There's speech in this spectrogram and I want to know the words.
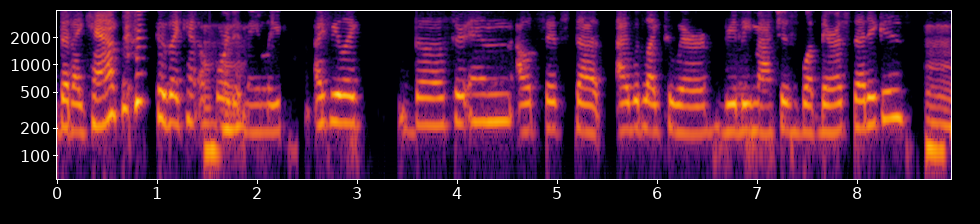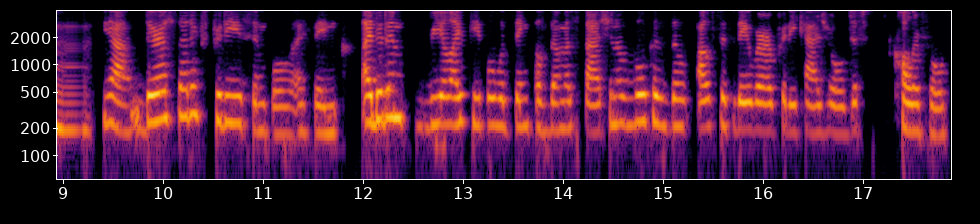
that I can't because I can't afford mm-hmm. it mainly. I feel like the certain outfits that I would like to wear really matches what their aesthetic is. Mm. Yeah, their aesthetic's pretty simple, I think. I didn't realize people would think of them as fashionable because the outfits they wear are pretty casual, just colorful.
